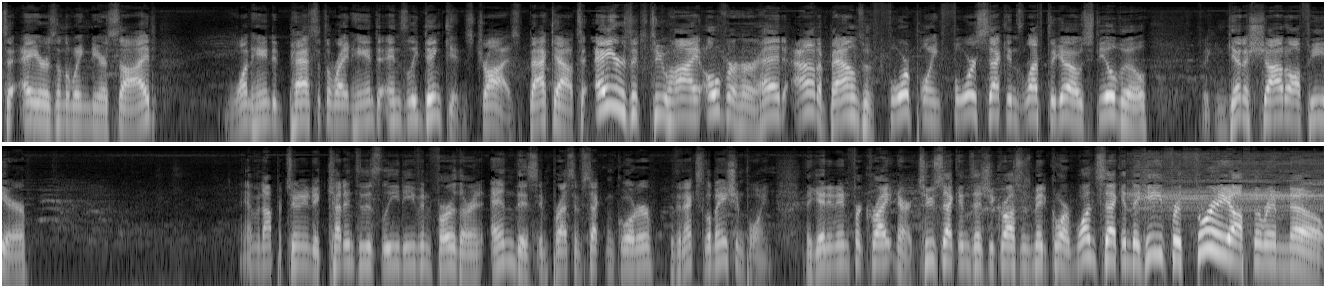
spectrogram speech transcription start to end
to Ayers on the wing near side. One handed pass at the right hand to Ensley Dinkins. Drives back out to Ayers. It's too high over her head, out of bounds with 4.4 seconds left to go. Steelville, they can get a shot off here. They have an opportunity to cut into this lead even further and end this impressive second quarter with an exclamation point. They get it in for Kreitner. Two seconds as she crosses midcourt. One second. The heave for three off the rim. No.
